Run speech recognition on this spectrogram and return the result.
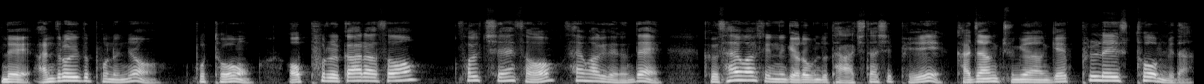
네, 안드로이드 폰은요, 보통 어플을 깔아서 설치해서 사용하게 되는데, 그 사용할 수 있는 게 여러분도 다 아시다시피 가장 중요한 게 플레이 스토어입니다.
